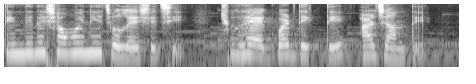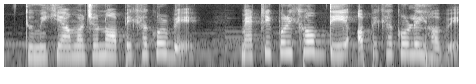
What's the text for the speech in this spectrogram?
তিন দিনের সময় নিয়ে চলে এসেছি, শুধু একবার দেখতে আর জানতে। তুমি কি আমার জন্য অপেক্ষা করবে? ম্যাট্রিক পরীক্ষা অবধি অপেক্ষা করলেই হবে।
